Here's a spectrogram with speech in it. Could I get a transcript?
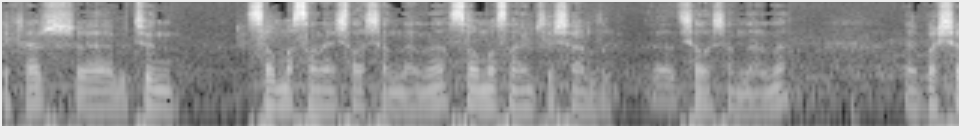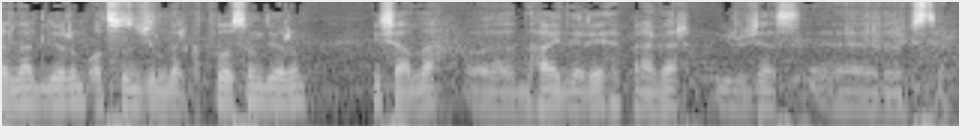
Tekrar e, bütün savunma sanayi çalışanlarına, savunma sanayi e, çalışanlarına e, başarılar diliyorum. 30. yıllar kutlu olsun diyorum. İnşallah e, daha ileri hep beraber yürüyeceğiz demek istiyorum.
